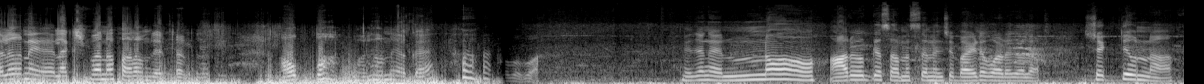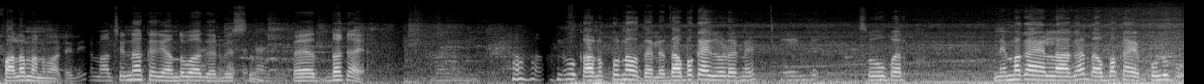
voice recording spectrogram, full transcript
బలోనే లక్ష్మణ ఫలం చెట్టు అబ్బా బలోనే ఒక. నిజంగా ఎన్నో ఆరోగ్య సమస్యల నుంచి బయటపడగల శక్తి ఉన్న ఫలం అన్నమాట ఇది. మా చిన్నక్కకి ఎంత బాగా కనిపిస్తుంది. పెద్దకాయ నువ్వు కనుక్కున్నావు తల్లి. దబ్బకాయ చూడండి. సూపర్. నిమ్మకాయలాగా దబ్బకాయ పులుపు.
